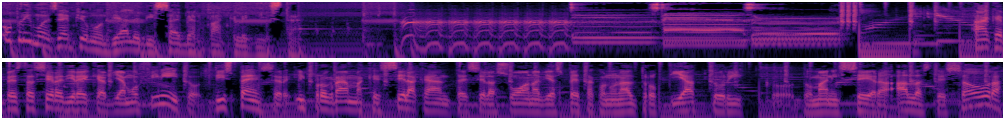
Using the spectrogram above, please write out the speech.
o primo esempio mondiale di cyberpunk leghista? Anche per stasera direi che abbiamo finito. Dispenser, il programma che se la canta e se la suona vi aspetta con un altro piatto ricco domani sera alla stessa ora,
